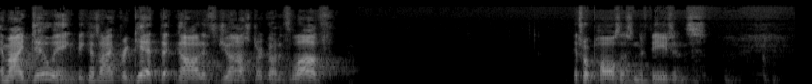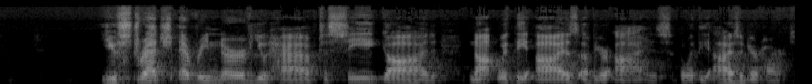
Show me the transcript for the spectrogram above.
Am I doing because I forget that God is just or God is love? It's what Paul says in Ephesians. You stretch every nerve you have to see God not with the eyes of your eyes, but with the eyes of your heart.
